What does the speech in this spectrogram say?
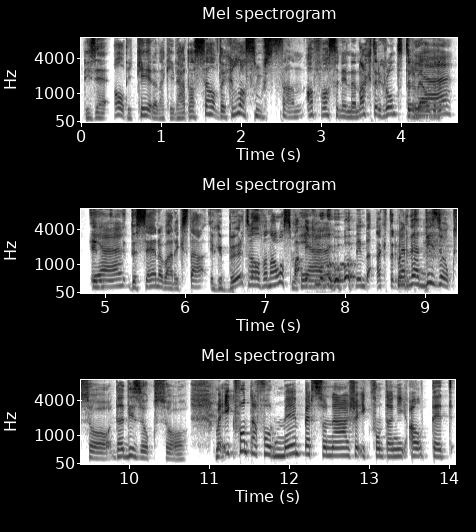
die zei al die keren dat ik daar datzelfde glas moest staan afwassen in de achtergrond, terwijl Ja, er in ja. de scène waar ik sta gebeurt wel van alles, maar Ja. ik moet gewoon in de achtergrond. Maar dat is ook zo, dat is ook zo. Maar ik vond dat voor mijn personage, ik vond dat niet altijd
